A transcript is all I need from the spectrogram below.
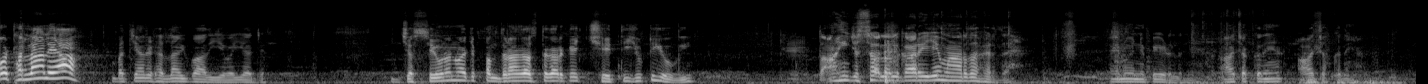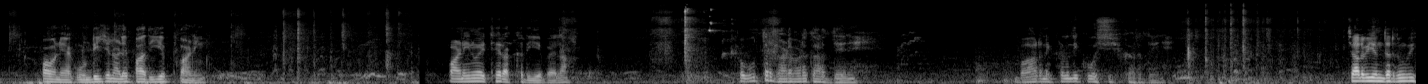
ਉਹ ਠੱਲਾਂ ਲਿਆ। ਬੱਚਿਆਂ ਦੇ ਠੱਲਾਂ ਵੀ ਪਾ ਦਈਏ ਬਾਈ ਅੱਜ। ਜੱਸੇ ਉਹਨਾਂ ਨੂੰ ਅੱਜ 15 ਅਗਸਤ ਕਰਕੇ ਛੇਤੀ ਛੁੱਟੀ ਹੋ ਗਈ। ਤਾਂ ਹੀ ਜੱਸਾ ਲਲਕਾਰੇ ਜੇ ਮਾਰਦਾ ਫਿਰਦਾ ਇਹਨੂੰ ਇਹਨੇ ਭੇੜ ਲੈਂਦੇ ਆ। ਆਹ ਚੱਕਦੇ ਆ ਆ ਚੱਕਦੇ ਆ। ਪਾਉਨੇ ਆ ਕੁੰਡੀ ਚ ਨਾਲੇ ਪਾ ਦਈਏ ਪਾਣੀ। ਪਾਣੀ ਨੂੰ ਇੱਥੇ ਰੱਖ ਦਈਏ ਪਹਿਲਾਂ। ਕਬੂਤਰ ਗੜਬੜ ਕਰਦੇ ਨੇ। ਬਾਹਰ ਨਿਕਲਣ ਦੀ ਕੋਸ਼ਿਸ਼ ਕਰਦੇ ਨੇ। ਚੱਲ ਵੀ ਅੰਦਰ ਨੂੰ ਵੀ।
